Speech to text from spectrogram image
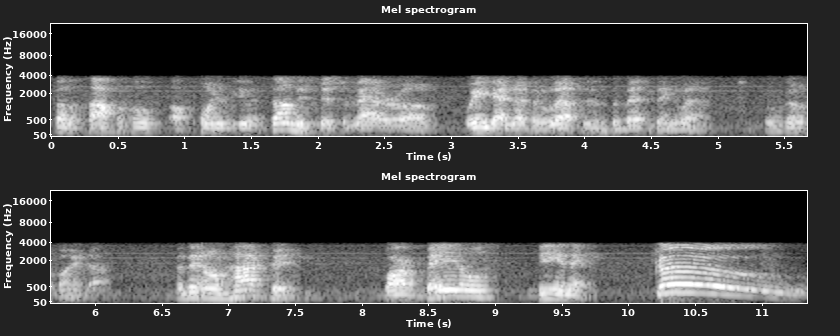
philosophical uh, point of view. And some it's just a matter of we ain't got nothing left. This is the best thing left. we're going to find out. And then on hot picks, Barbados DNA. Go.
